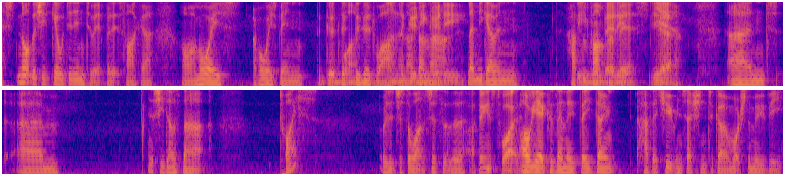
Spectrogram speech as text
it's not that she's guilted into it, but it's like a, "Oh, I'm always." I've always been The good the, one, the good one, I'm the and goody I've done that. goody. Let me go and have Be some fun rebellious, for a bit. yeah. And um, she does that twice, or is it just the once? Just that the I think it's twice. oh yeah, because then they they don't have their tutoring session to go and watch the movie,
